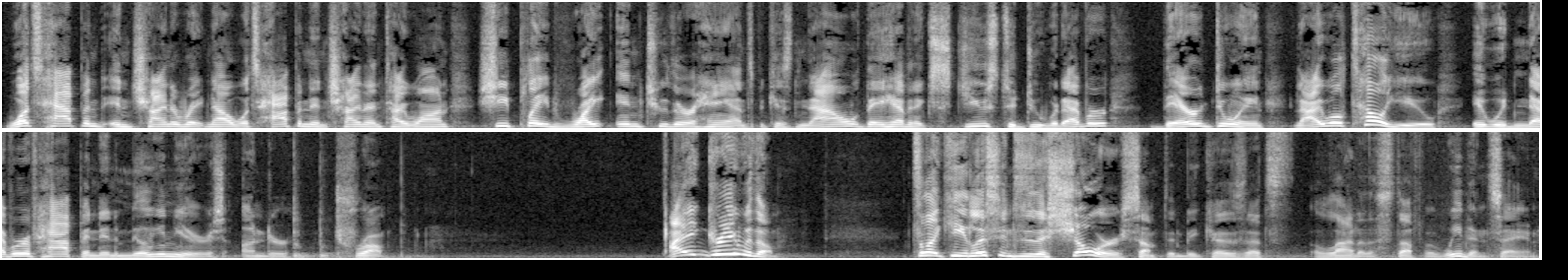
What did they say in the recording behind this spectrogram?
What's happened in China right now, what's happened in China and Taiwan, she played right into their hands because now they have an excuse to do whatever they're doing. And I will tell you, it would never have happened in a million years under Trump. I agree with him. It's like he listened to the show or something because that's a lot of the stuff that we've been saying.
